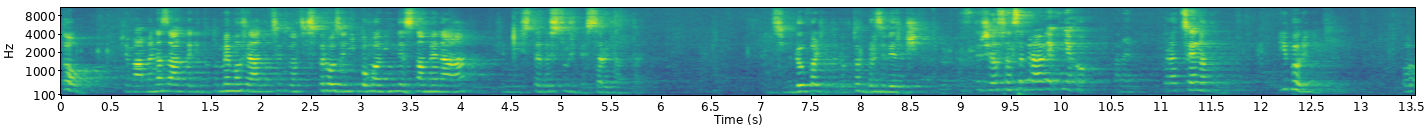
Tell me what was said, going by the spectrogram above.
To, že máme na základě tuto mimořádnou situaci s prohození pohlaví, neznamená, že nejste ve službě, seržante. Musíme doufat, že to doktor brzy vyřeší. zdržel jsem se právě u něho, pane, pracuje na tom. Výborně. Oh.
